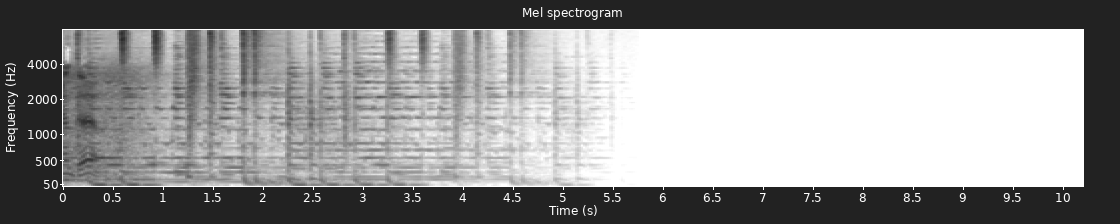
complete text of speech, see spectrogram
No good.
